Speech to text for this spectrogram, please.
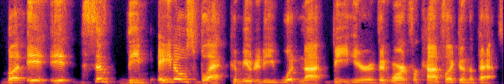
But it, it the ADOS black community would not be here if it weren't for conflict in the past.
